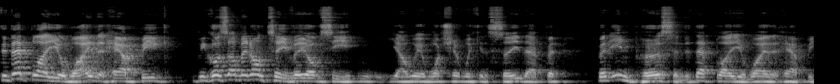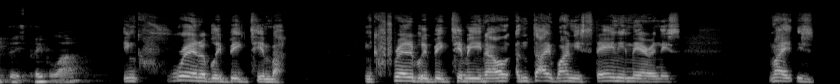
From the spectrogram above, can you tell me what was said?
Did that blow you away that how big? Because I mean, on TV, obviously, you know, we're watching it, we can see that, but but in person, did that blow you away that how big these people are? Incredibly big timber, incredibly big timber. You know, and day one, you're standing there in this, mate, this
